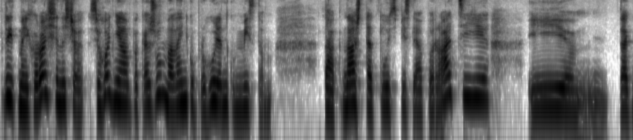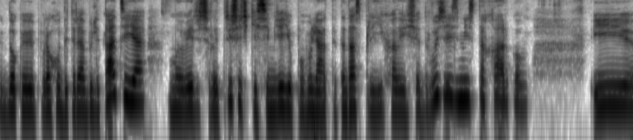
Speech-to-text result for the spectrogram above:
Привіт, мої хороші. Ну що, сьогодні я вам покажу маленьку прогулянку містом. Так, наш татусь після операції, і так, доки проходить реабілітація, ми вирішили трішечки сім'єю погуляти. До нас приїхали ще друзі з міста Харков. І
